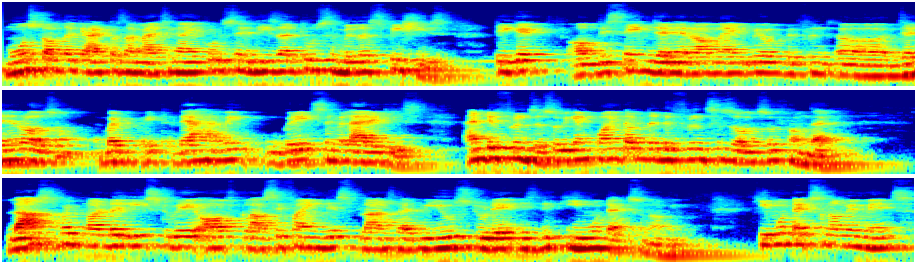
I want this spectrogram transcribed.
most of the characters are matching i could say these are two similar species okay of the same genera might be of different uh, genera also but it, they are having great similarities and differences. So we can point out the differences also from that. Last but not the least way of classifying these plants that we use today is the chemotaxonomy. Chemotaxonomy means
